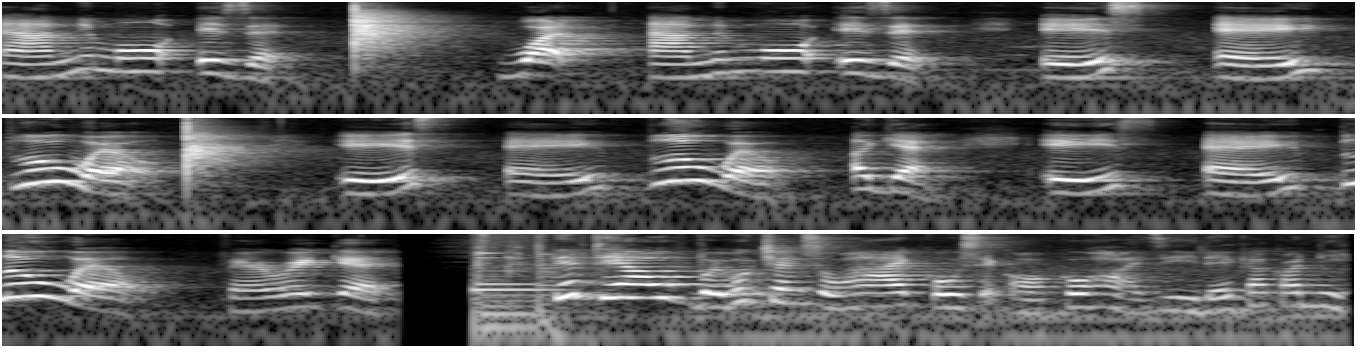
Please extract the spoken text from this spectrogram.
animal is it? What animal is it? Is a blue whale. Is a blue whale. Again, is a blue whale. Very good. Tiếp theo với bức tranh số 2 cô sẽ có câu hỏi gì đấy các con nhỉ?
